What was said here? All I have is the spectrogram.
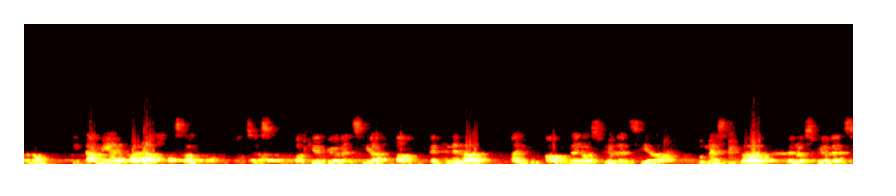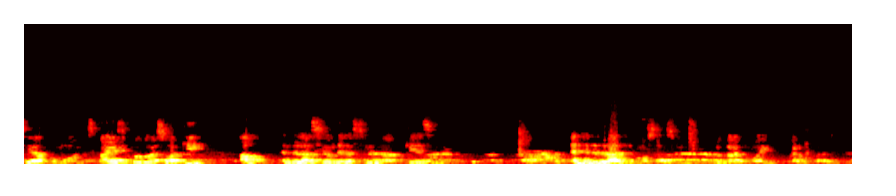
bueno y también para asalto. Entonces, cualquier violencia, um, en general, hay um, menos violencia doméstica, menos violencia como en las calles y todo eso aquí, um, en relación de la ciudad, que es En general, Hermosa es un lugar muy bueno para vivir.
